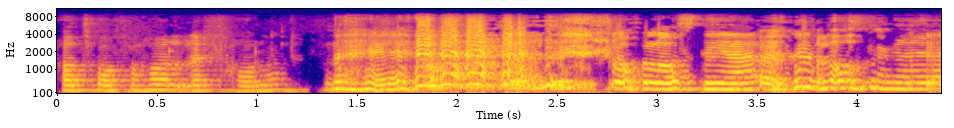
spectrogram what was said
av två förhåll- förhållanden. Två förlossningar. Förlossningar ja.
